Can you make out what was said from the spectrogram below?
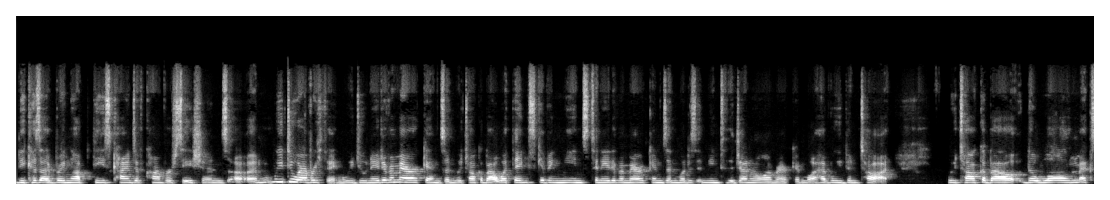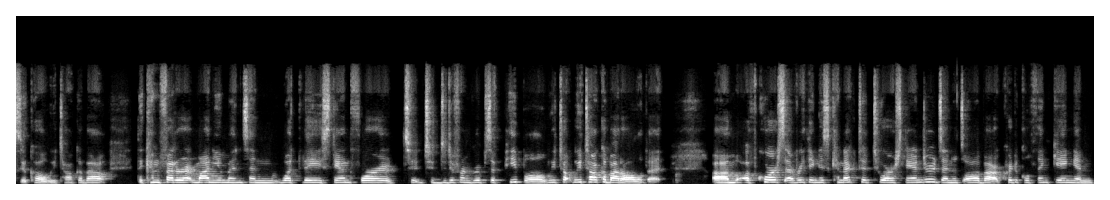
because I bring up these kinds of conversations. Uh, and we do everything. We do Native Americans, and we talk about what Thanksgiving means to Native Americans and what does it mean to the general American. What have we been taught? We talk about the wall in Mexico. We talk about the Confederate monuments and what they stand for to, to different groups of people. We talk, we talk about all of it. Um, of course, everything is connected to our standards, and it's all about critical thinking and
